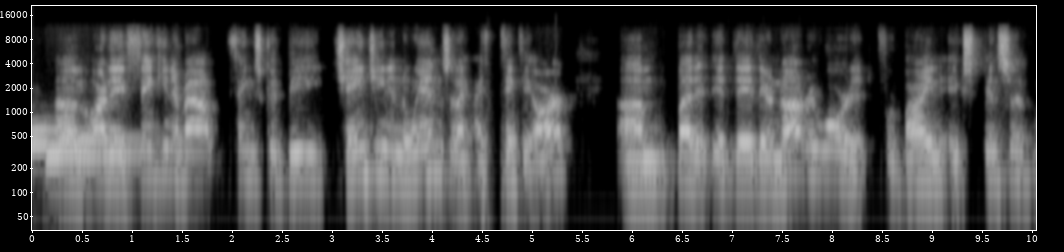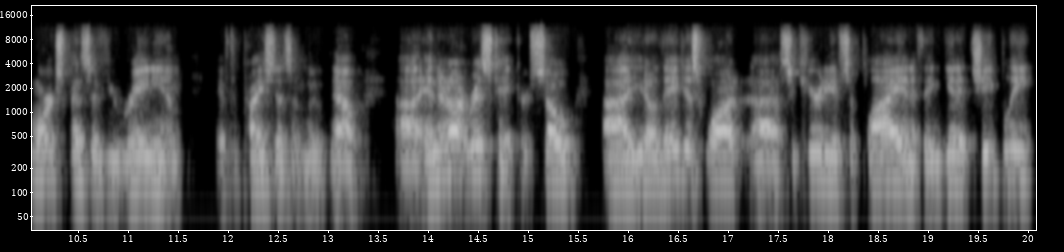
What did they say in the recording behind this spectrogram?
Um, are they thinking about things could be changing in the winds? I, I think they are. Um, but it, it, they, they're not rewarded for buying expensive, more expensive uranium if the price doesn't move. Now, uh, and they're not risk takers. So, uh, you know, they just want uh, security of supply. And if they can get it cheaply,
